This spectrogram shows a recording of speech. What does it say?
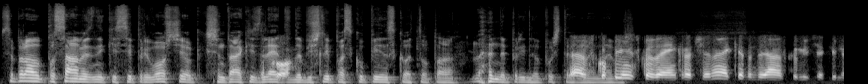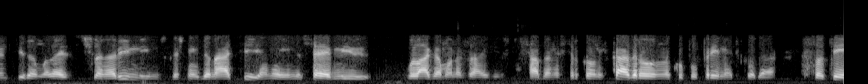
Se pravi, posamezniki si privoščijo kakšen tak izlet, Tako. da bi šli pa skupinsko, to pa ne pride pošteno. Ja, skupinsko zaenkrat še ne, ker dejansko mi se financiramo le z članarin in z kakšnih donacij ne, in vse mi vlagamo nazaj v usposabljanje strokovnih kadrov, nakup opreme, tako da so te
